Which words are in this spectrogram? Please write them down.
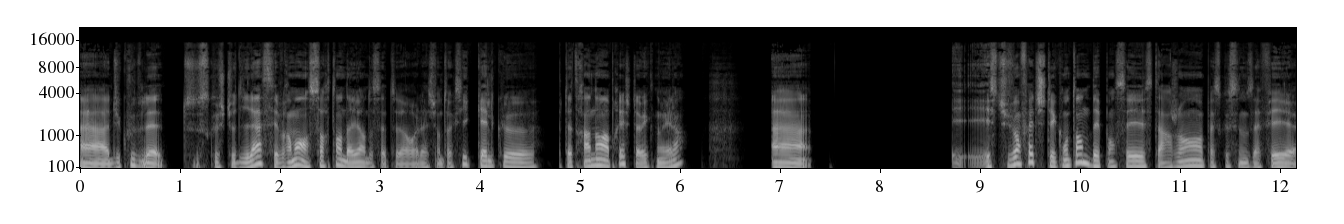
Euh, du coup, tout ce que je te dis là, c'est vraiment en sortant d'ailleurs de cette relation toxique, quelques, peut-être un an après, j'étais avec Noëlla. Euh, et, et si tu veux, en fait, j'étais content de dépenser cet argent parce que ça nous a fait euh,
